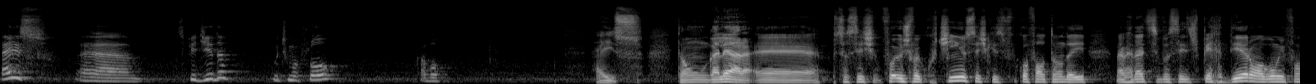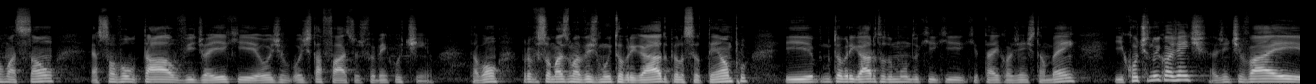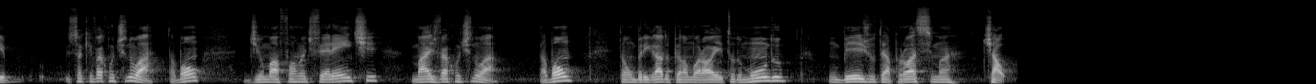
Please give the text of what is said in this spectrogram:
É isso. É, Despedida, último flow, acabou. É isso. Então, galera, é, se vocês, foi, hoje foi curtinho, se vocês ficou faltando aí, na verdade, se vocês perderam alguma informação, é só voltar o vídeo aí, que hoje hoje está fácil, hoje foi bem curtinho. Tá bom? Professor, mais uma vez, muito obrigado pelo seu tempo e muito obrigado a todo mundo que, que, que tá aí com a gente também. E continue com a gente. A gente vai. Isso aqui vai continuar, tá bom? De uma forma diferente, mas vai continuar, tá bom? Então, obrigado pela moral aí, todo mundo. Um beijo, até a próxima. Tchau.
